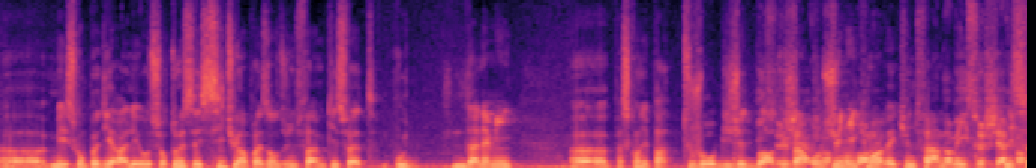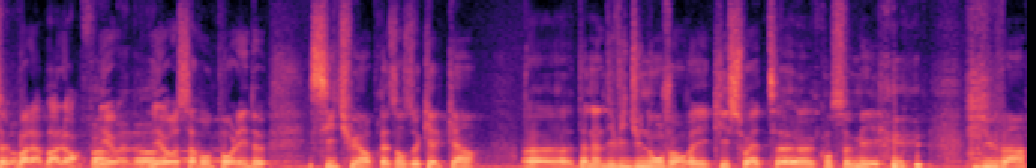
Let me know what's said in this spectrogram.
Euh, mais ce qu'on peut dire à Léo surtout, c'est si tu es en présence d'une femme qui souhaite, ou d'un ami, euh, parce qu'on n'est pas toujours obligé de boire du vin rouge uniquement avec une Ah femme. non, mais il se cherche Il se- voilà, bah alors, femme, Léo, un homme, Léo, ça vaut euh, pour les deux. Si tu es en présence de quelqu'un, euh, d'un individu non genré qui souhaite euh, consommer du vin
